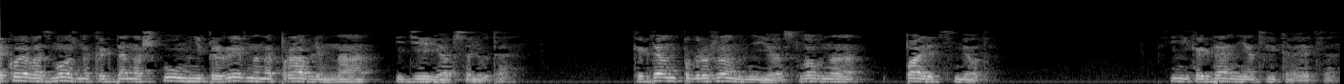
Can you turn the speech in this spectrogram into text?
Такое возможно, когда наш ум непрерывно направлен на идею Абсолюта. Когда он погружен в нее, словно палец мед, и никогда не отвлекается.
